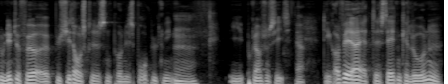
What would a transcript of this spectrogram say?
Nu nævnte jeg før øh, budgetoverskridelsen på Niels Bohr-bygningen mm. i, på Københavns Universitet. Ja. Det kan godt være, at øh, staten kan låne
